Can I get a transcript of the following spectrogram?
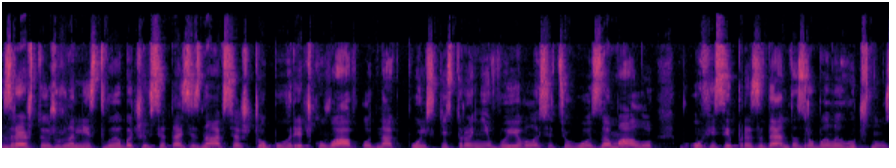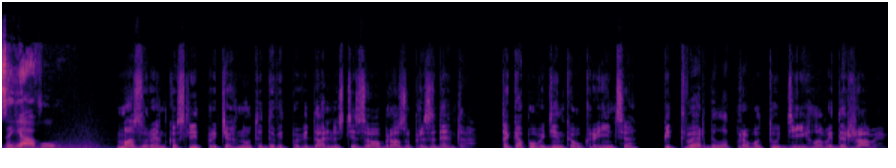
Зрештою, журналіст вибачився та зізнався, що погорячкував. Однак польській стороні виявилося цього замало. В офісі президента зробили гучну заяву. Мазуренко слід притягнути до відповідальності за образу президента. Така поведінка українця підтвердила правоту дій глави держави.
